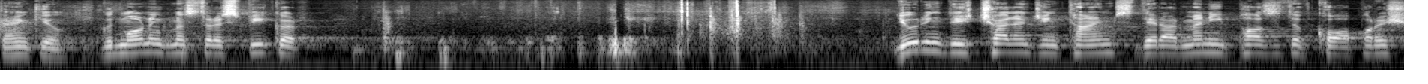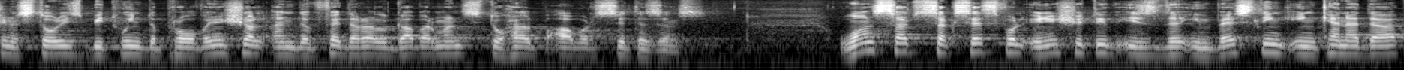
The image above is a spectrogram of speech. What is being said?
Thank you. Good morning, Mr. Speaker. During these challenging times, there are many positive cooperation stories between the provincial and the federal governments to help our citizens. One such successful initiative is the Investing in Canada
